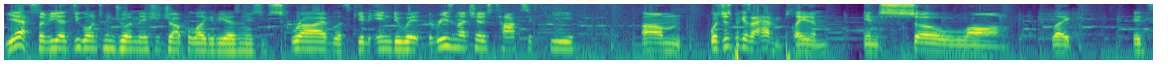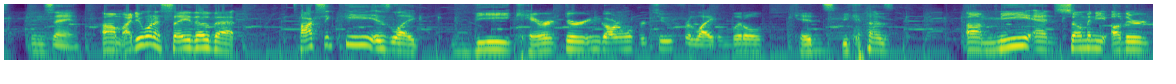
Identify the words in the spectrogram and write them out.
Yeah, so if you guys do want to enjoy, make sure to drop a like. If you guys need to subscribe, let's get into it. The reason I chose Toxic Pea um, was just because I haven't played him in so long. Like, it's insane. Um, I do want to say though that Toxic Pea is like the character in Garden Warfare 2 for like little kids because um, me and so many other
